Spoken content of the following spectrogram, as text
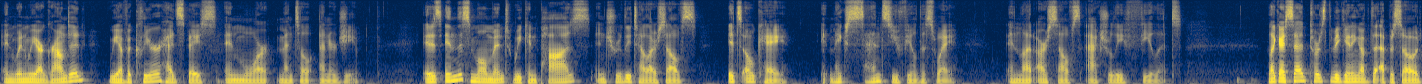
And when we are grounded, we have a clearer headspace and more mental energy. It is in this moment we can pause and truly tell ourselves, it's okay. It makes sense you feel this way. And let ourselves actually feel it. Like I said towards the beginning of the episode,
